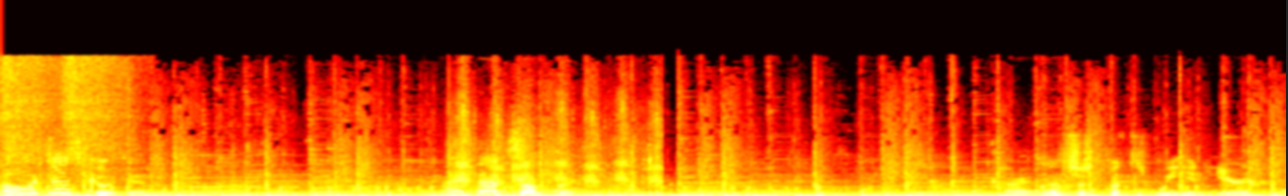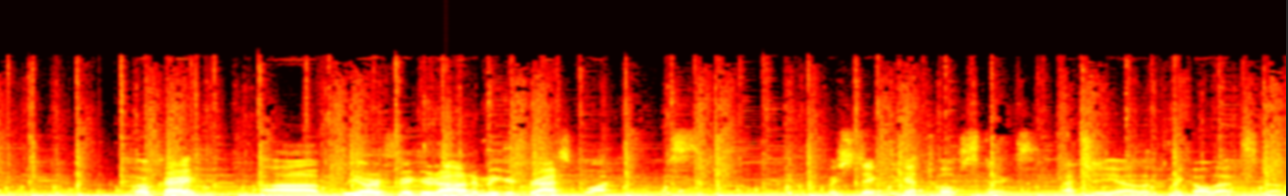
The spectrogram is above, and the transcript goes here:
Oh, it does cook it. Ain't that something? Alright, let's just put this wheat in here. Okay. Uh, we already figured out how to make a grass block. How many sticks? We got 12 sticks. Actually, yeah, let's make all that stuff.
